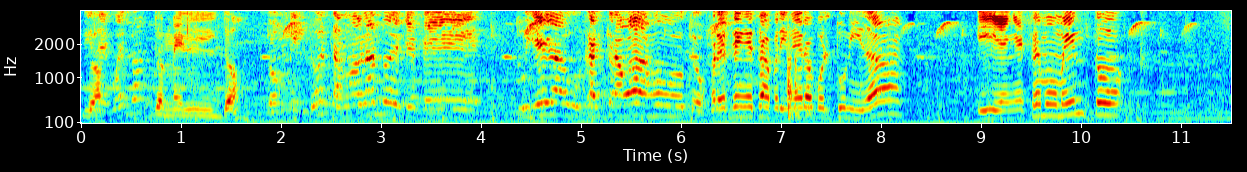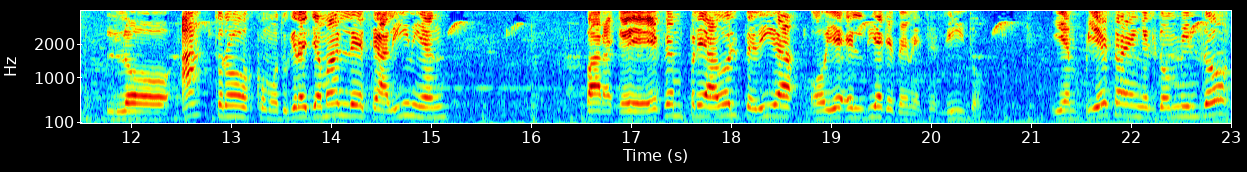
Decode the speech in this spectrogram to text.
Si Do- recuerdas. 2002. 2002, estamos hablando de que te, tú llegas a buscar trabajo, te ofrecen esa primera oportunidad y en ese momento los astros, como tú quieras llamarle, se alinean para que ese empleador te diga, hoy es el día que te necesito. Y empieza en el 2002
